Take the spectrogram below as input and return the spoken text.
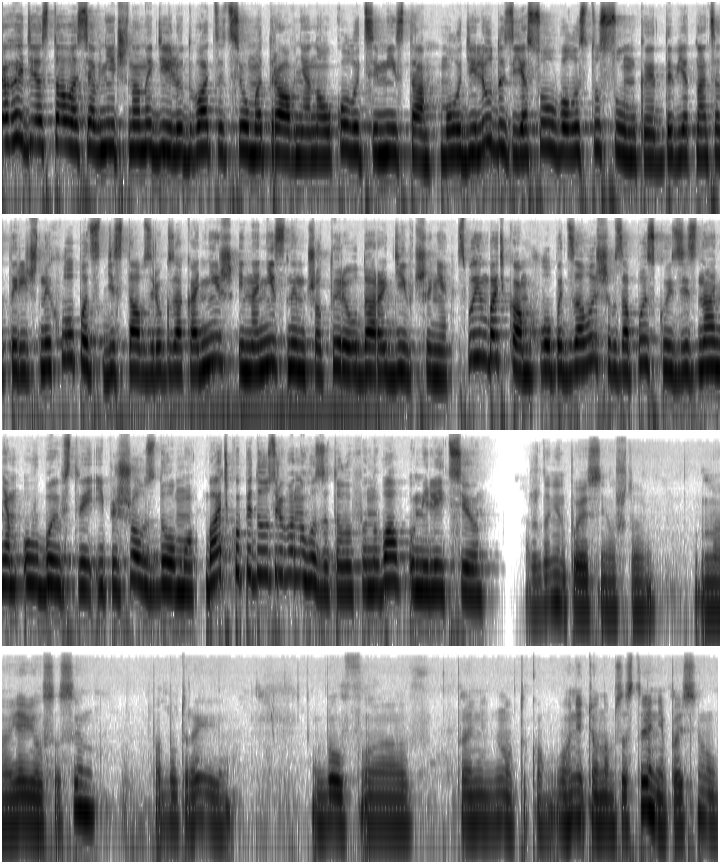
Трагедія сталася в ніч на неділю, 27 травня, на околиці міста. Молоді люди з'ясовували стосунки. 19-річний хлопець дістав з рюкзака ніж і наніс ним чотири удари дівчині. Своїм батькам хлопець залишив записку із зізнанням у вбивстві і пішов з дому. Батько підозрюваного зателефонував у міліцію. Гражданин пояснил, что м, явился сын под утро и был в, э, в прони- ну, таком угнетенном состоянии, пояснил,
